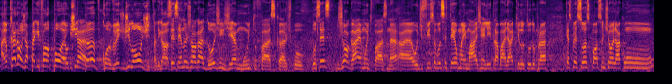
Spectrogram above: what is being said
Aí o cara não, já pega e fala, pô, é, o que, Titã, cara, vejo de longe, tá ligado? Você sendo jogador hoje em dia é muito fácil, cara. Tipo, você jogar é muito fácil, né? Ah, O difícil é você ter uma imagem ali, trabalhar aquilo tudo pra que as pessoas possam te olhar com,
